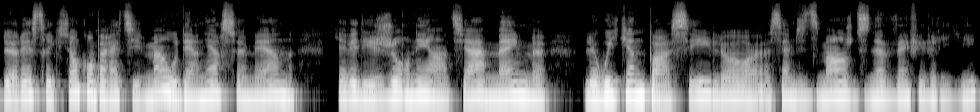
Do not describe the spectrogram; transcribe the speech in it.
de restrictions comparativement aux dernières semaines qui avaient des journées entières, même le week-end passé, là, euh, samedi, dimanche, 19-20 février,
